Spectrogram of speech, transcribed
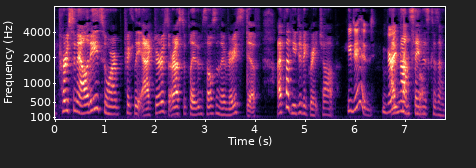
personalities who aren't particularly actors are asked to play themselves and they're very stiff. I thought he did a great job. he did very I'm not saying this because I'm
